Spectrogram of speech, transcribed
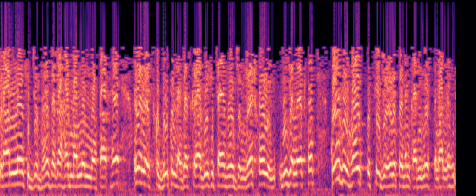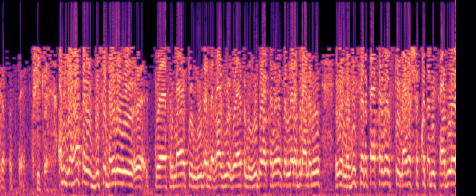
کرام نے کہ جو بہت زیادہ ہر معاملے میں محتاط ہے انہوں نے اس کو بالکل ناجائز قرار دیا کہ چاہے وہ جنریٹ ہو یا ری جنریٹ ہو کوئی بھی ہو اس سے جو ہے وہ پیمنٹ کاری میں استعمال نہیں کر سکتے۔ ٹھیک ہے۔ اب یہاں پر دوسرے بھائی نے یہ فرمایا کہ لیڈر لگا دیا گیا ہے تو میں یہ دعا کروں گا کہ اللہ رب العالمین انہیں مزید سے عطا فرما اس کے علاوہ شفقت علی صاحب نے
